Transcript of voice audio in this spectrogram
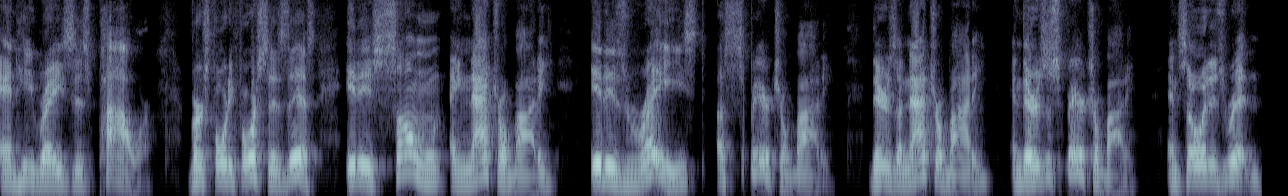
and he raises power. Verse 44 says this it is sown a natural body, it is raised a spiritual body. There's a natural body and there's a spiritual body. And so it is written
